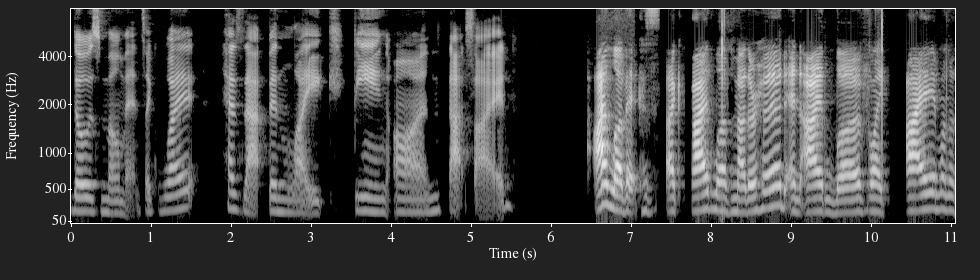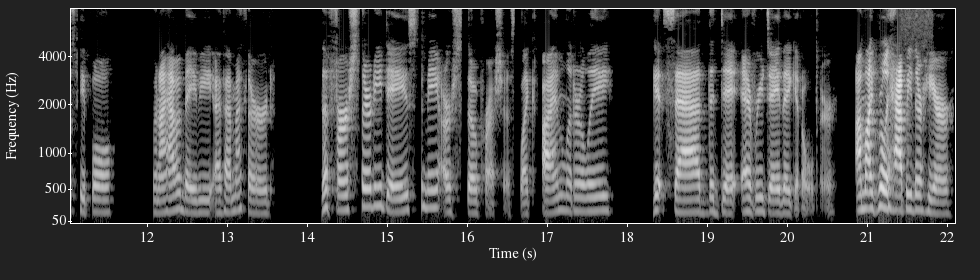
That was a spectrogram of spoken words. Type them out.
those moments? Like, what has that been like being on that side? I love it because like I love motherhood and I love like I am one of those people when I have a baby, I've had my third. The first 30 days to me are so precious. Like I'm literally get sad the day every day they get older. I'm like really happy they're here,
